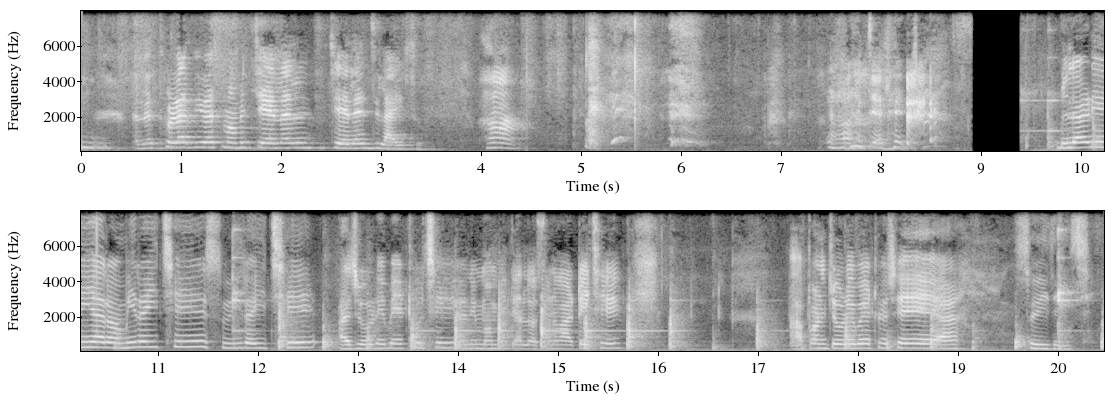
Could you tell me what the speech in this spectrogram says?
અને થોડા દિવસમાં અમે ચેનલ ચેલેન્જ લાવીશું. હા. ચેલેન્જ બિલાડી અહીંયા રમી રહી છે સૂઈ રહી છે આ જોડે બેઠો છે અને મમ્મી ત્યાં લસણ વાટે છે. આ પણ જોડે બેઠો છે આ સૂઈ રહી છે.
